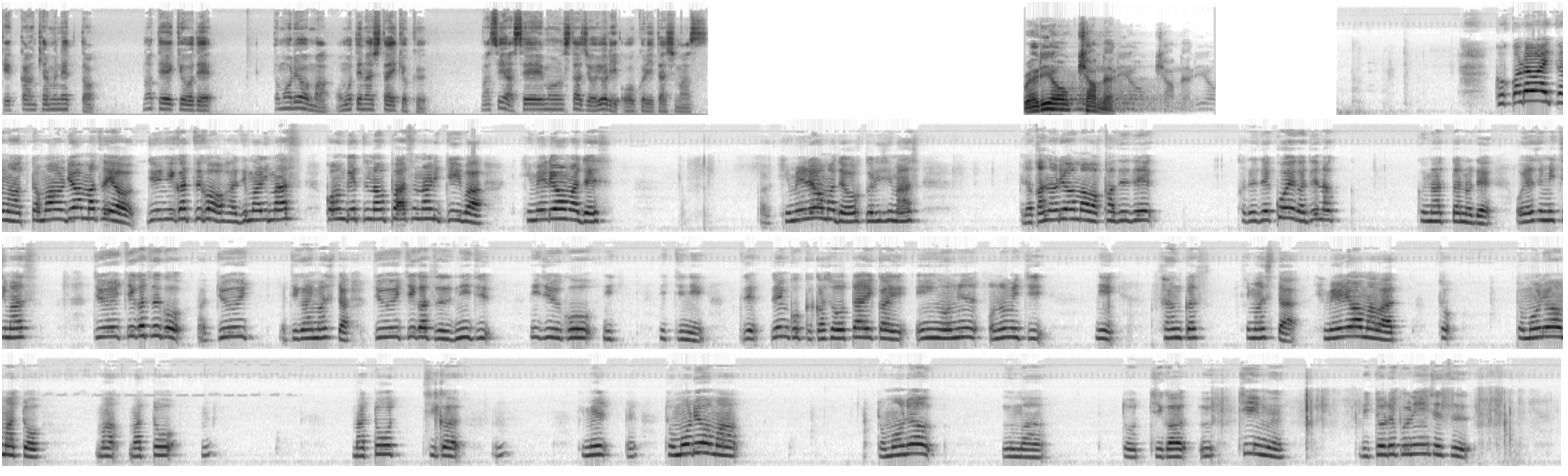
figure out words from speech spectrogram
月刊キャムネットの提供で友龍馬おもてなし対局マスヤ正右衛門スタジオよりお送りいたします Radio Cabinet. 心はいつも友を龍ますよ。12月号始まります。今月のパーソナリティは、姫龍馬です。姫龍馬でお送りします。中野龍馬は風で、風で声が出なくなったので、お休みします。11月号、あ、11、間違えました。11月25日に、全国仮想大会 in 尾道に参加しました。姫龍馬は、友龍馬と、ま、まと、ん？まと違う、ん？姫、え、友龍馬、友龍馬と違うチーム、リトルプリンセス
